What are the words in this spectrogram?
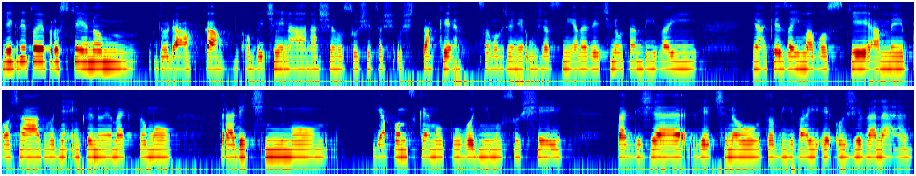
Někdy to je prostě jenom dodávka obyčejná našeho suši, což už tak je samozřejmě úžasný, ale většinou tam bývají nějaké zajímavosti a my pořád hodně inklinujeme k tomu tradičnímu japonskému původnímu suši, takže většinou to bývají i oživené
